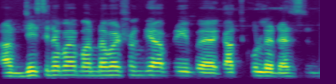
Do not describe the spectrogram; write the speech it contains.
আর যে সিনেমায় মান্না ভাইয়ের সঙ্গে আপনি কাজ করলেন অ্যাসিস্ট্যান্ট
